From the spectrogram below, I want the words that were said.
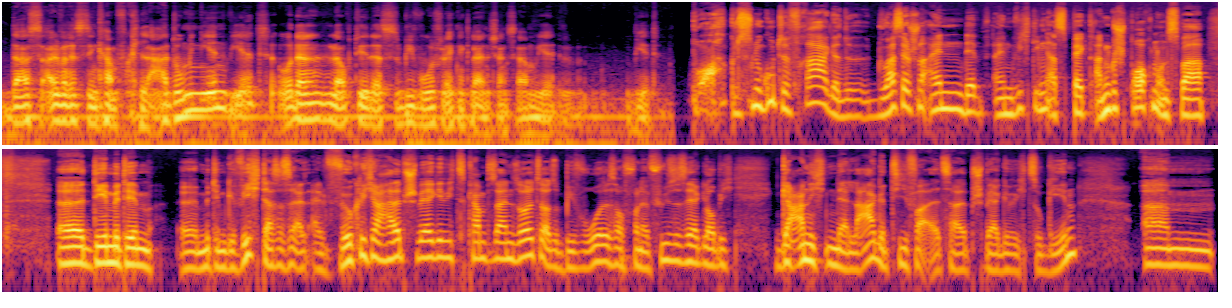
dass Alvarez den Kampf klar dominieren wird? Oder glaubt ihr, dass Bivol vielleicht eine kleine Chance haben wir- wird? Boah, das ist eine gute Frage. Du du hast ja schon einen, der, einen wichtigen Aspekt angesprochen, und zwar äh, den mit dem, äh, mit dem Gewicht, dass es ein, ein wirklicher Halbschwergewichtskampf sein sollte. Also Bivol ist auch von der Physis her, glaube ich, gar nicht in der Lage, tiefer als Halbschwergewicht zu gehen. Ähm,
